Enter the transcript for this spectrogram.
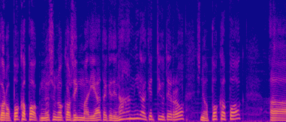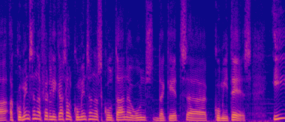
però a poc a poc, no és una cosa immediata que diuen, ah, mira, aquest tio té raó, sinó a poc a poc eh, comencen a fer-li cas, el comencen a escoltar en alguns d'aquests eh, comitès. I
